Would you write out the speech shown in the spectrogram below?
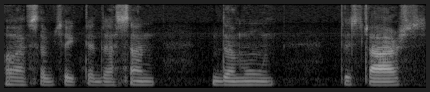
who have subjected the sun, the moon, the stars,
